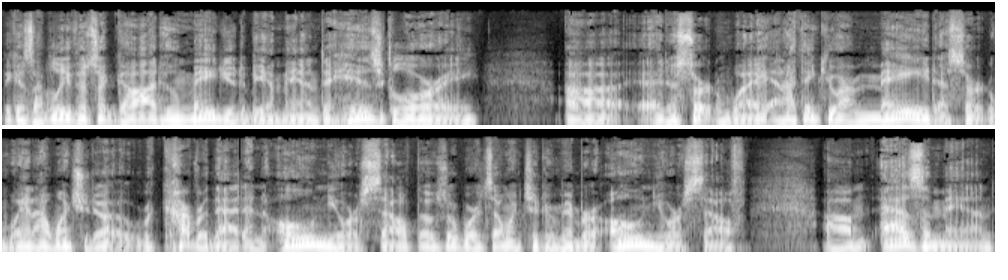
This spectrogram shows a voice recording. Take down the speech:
because I believe there's a God who made you to be a man to his glory uh, in a certain way, and I think you are made a certain way, and I want you to recover that and own yourself. Those are words I want you to remember. Own yourself um, as a man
